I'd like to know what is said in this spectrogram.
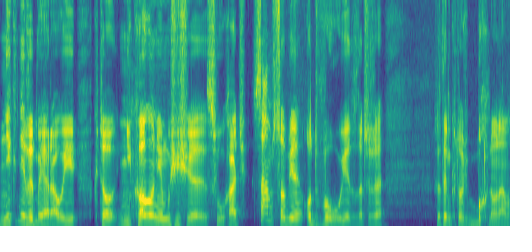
nikt nie wybierał i kto nikogo nie musi się słuchać, sam sobie odwołuje, to znaczy, że, że ten ktoś buchnął nam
